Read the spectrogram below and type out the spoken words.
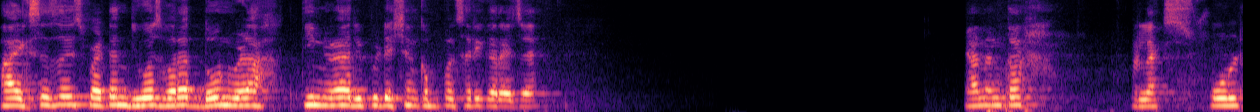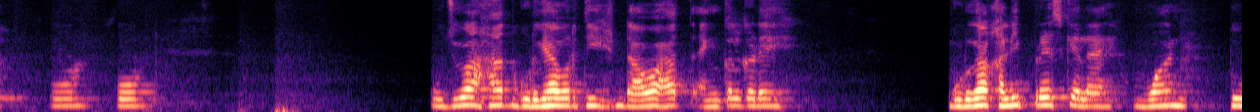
हा एक्सरसाइज पॅटर्न दिवसभरात दोन वेळा तीन वेळा रिपिटेशन कंपल्सरी करायचं आहे. यानंतर रिलॅक्स फोल्ड फोल्ड फोल्ड उजवा हात गुडघ्यावरती डावा हात अँकलकडे गुडघा खाली प्रेस केला आहे one two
